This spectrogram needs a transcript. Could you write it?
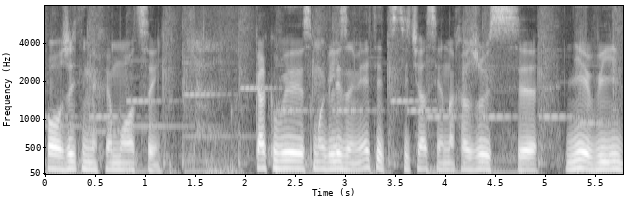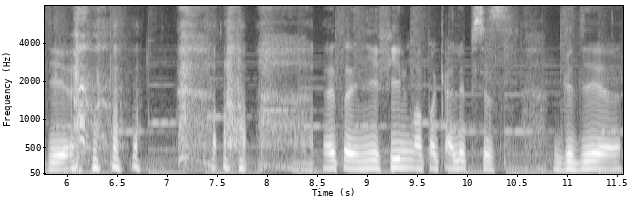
положительных эмоций. Как вы смогли заметить, сейчас я нахожусь э, не в Индии. Это не фильм «Апокалипсис», где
